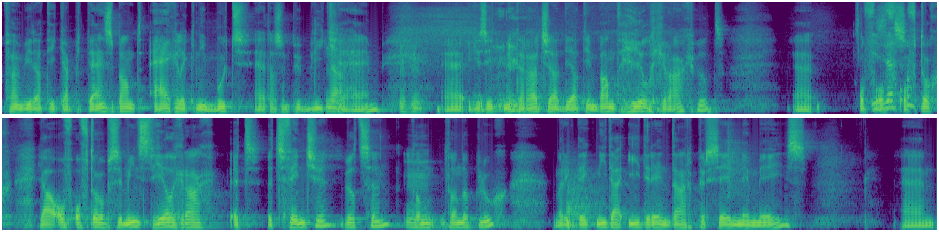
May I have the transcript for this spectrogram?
van wie dat die kapiteinsband eigenlijk niet moet. Hè, dat is een publiek geheim. Uh, je zit met de Raja die dat die band heel graag wilt. Uh, of, of, of, toch, ja, of, of toch op zijn minst heel graag het, het vintje wilt zijn van, mhm. van de ploeg. Maar ik denk niet dat iedereen daar per se mee mee is. Uh, en,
